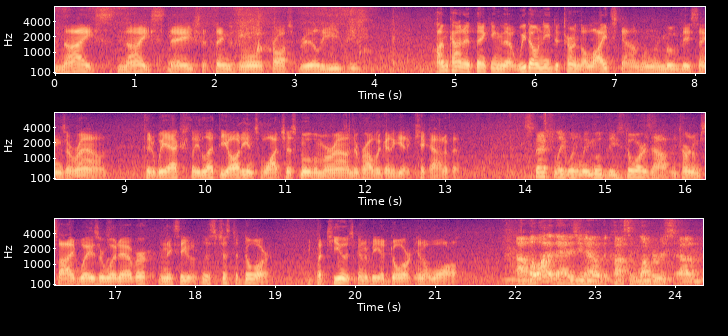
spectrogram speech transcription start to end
nice, nice stage that things roll across real easy. I'm kind of thinking that we don't need to turn the lights down when we move these things around, that we actually let the audience watch us move them around. They're probably going to get a kick out of it. Especially when we move these doors out and turn them sideways or whatever, and they see it's just a door. But to you, it's going to be a door in a wall. Um, a lot of that is, you know, the cost of lumber is, um,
